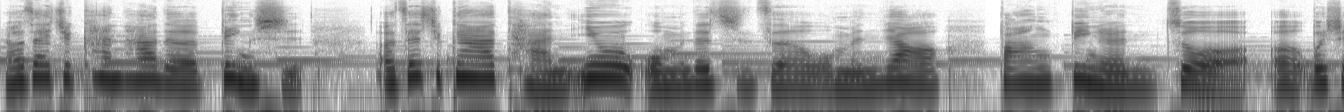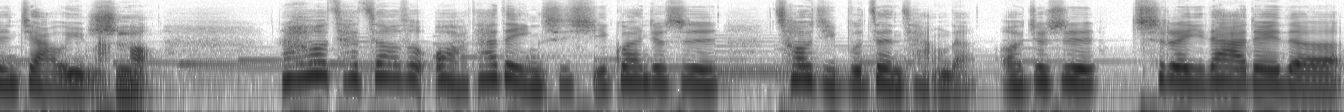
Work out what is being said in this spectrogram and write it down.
然后再去看他的病史，呃，再去跟他谈，因为我们的职责，我们要帮病人做呃卫生教育嘛，好，然后才知道说，哇，他的饮食习惯就是超级不正常的，呃，就是吃了一大堆的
